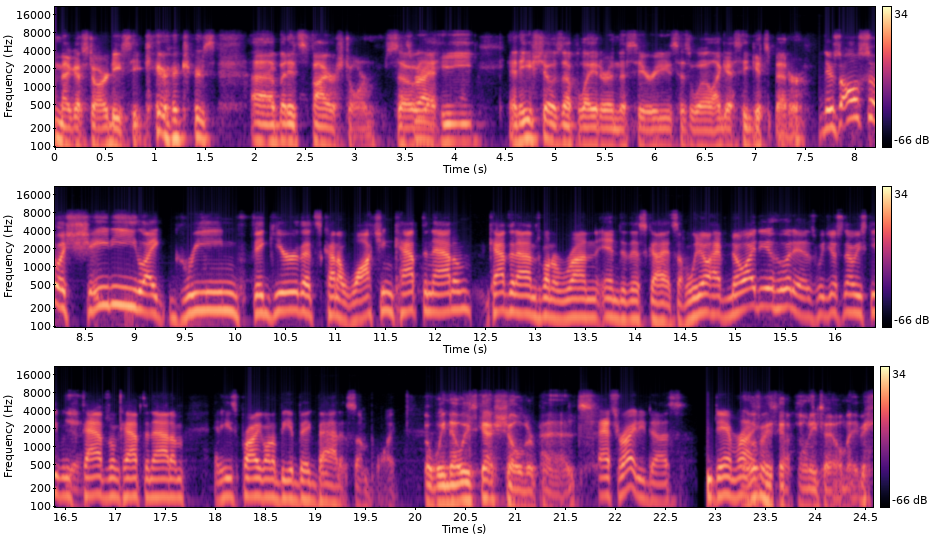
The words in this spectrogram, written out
megastar DC characters. Uh, but it's Firestorm. So right. yeah, he and he shows up later in the series as well. I guess he gets better. There's also a shady, like green figure that's kind of watching Captain Atom. Captain Atom's going to run into this guy at some. We don't have no idea who it is. We just know he's keeping Yeah. tabs on Captain Atom, and he's probably going to be a big bad at some point. But we know he's got shoulder pads. That's right, he does. You're damn right. looks like he's got a ponytail, maybe.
